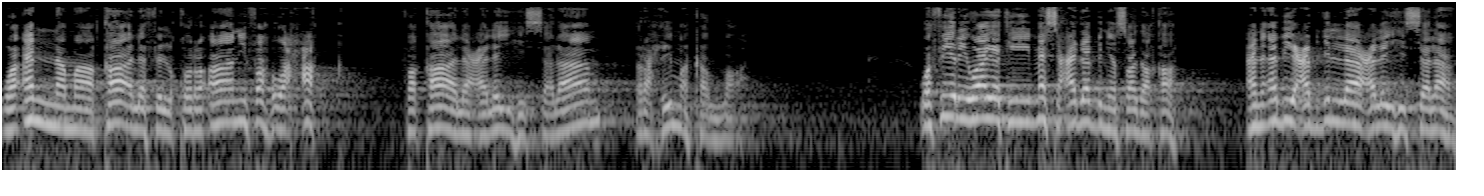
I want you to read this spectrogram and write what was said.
وأن ما قال في القرآن فهو حق. فقال عليه السلام رحمك الله. وفي رواية مسعد بن صدقة عن أبي عبد الله عليه السلام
